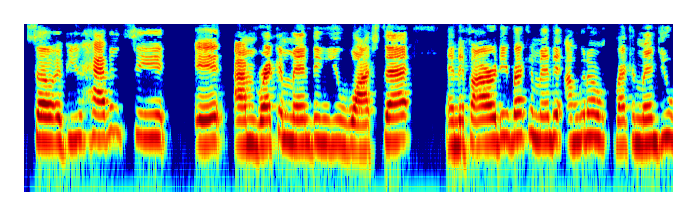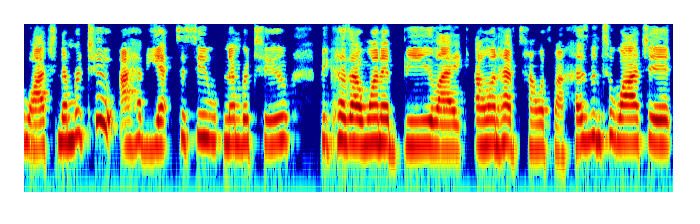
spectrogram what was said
So if you haven't seen it. I'm recommending you watch that. And if I already recommend it, I'm going to recommend you watch number two. I have yet to see number two because I want to be like, I want to have time with my husband to watch it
